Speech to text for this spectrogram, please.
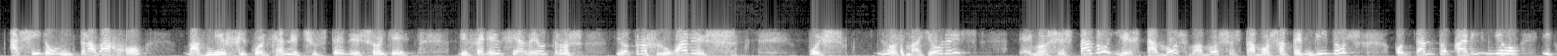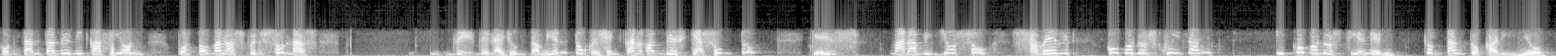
ha sido un trabajo magnífico el que han hecho ustedes. Oye, diferencia de otros, de otros lugares, pues los mayores hemos estado y estamos, vamos, estamos atendidos con tanto cariño y con tanta dedicación por todas las personas del ayuntamiento que se encargan de este asunto, que es maravilloso saber cómo nos cuidan y cómo nos tienen con tanto cariño.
